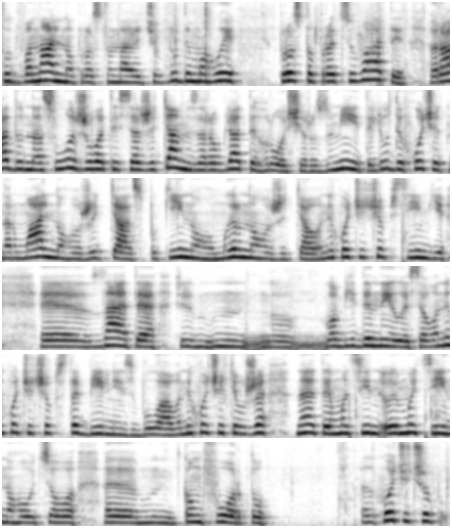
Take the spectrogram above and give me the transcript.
тут банально просто навіть, щоб люди могли просто працювати, раду насолоджуватися життям і заробляти гроші. Розумієте? Люди хочуть нормального життя, спокійного, мирного життя. Вони хочуть, щоб сім'ї, е, знаєте, м, об'єднилися. Вони хочуть, щоб стабільність була. Вони хочуть вже, знаєте, емоційного цього е, комфорту. Хочуть, щоб,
